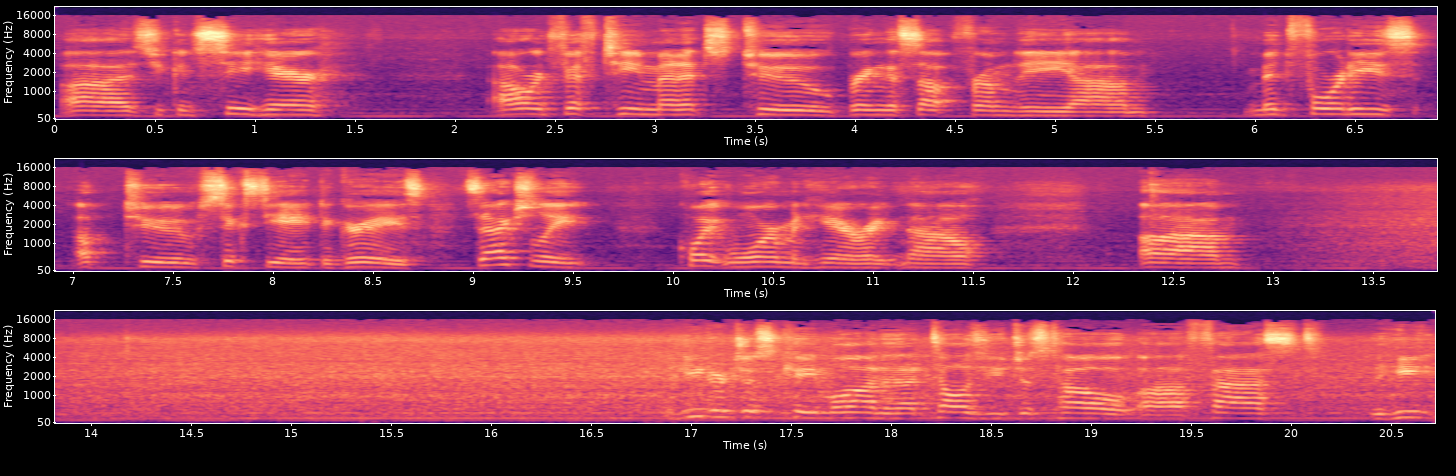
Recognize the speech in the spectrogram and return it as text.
Uh, as you can see here, hour and 15 minutes to bring this up from the um, mid 40s up to 68 degrees. It's actually quite warm in here right now. Um, heater just came on and that tells you just how uh, fast the heat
